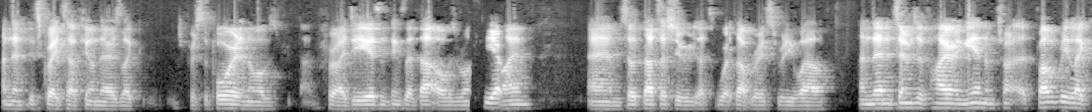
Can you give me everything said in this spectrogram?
and then it's great to have Fionn there as like for support and always for ideas and things like that, always run Yep. time. Um, so that's actually, that's worked, that works really well. And then in terms of hiring in, I'm trying, probably like,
